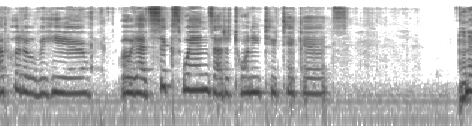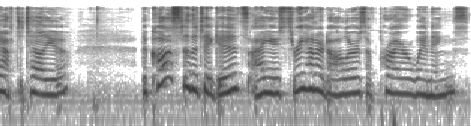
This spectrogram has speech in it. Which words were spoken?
I put over here, well, we had six wins out of 22 tickets. And I have to tell you, the cost of the tickets, I used $300 of prior winnings.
